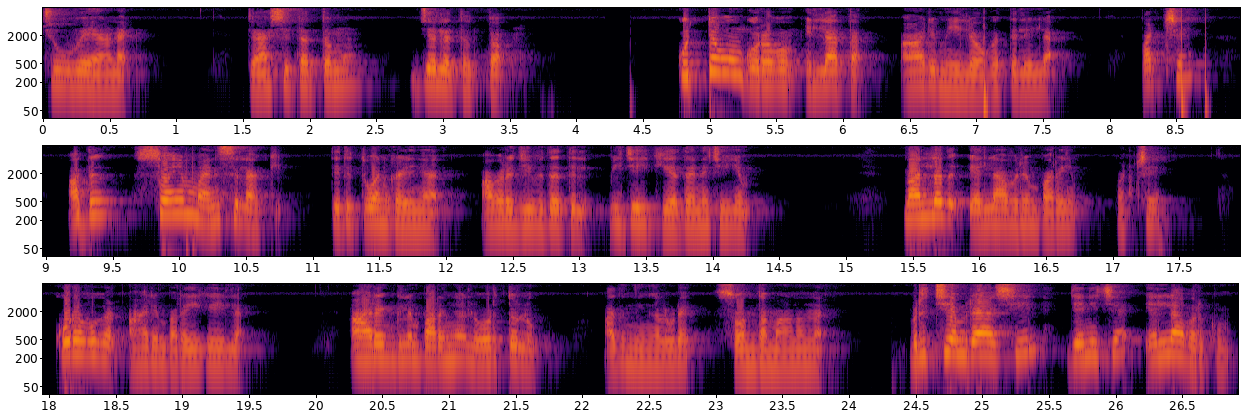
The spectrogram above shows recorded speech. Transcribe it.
ചൊവ്വയാണ്. രാശിതത്വമോ ജലതത്വം? കുറ്റവും കുറവും ഇല്ലാത്ത ആരും ഈ ലോകത്തിലില്ല. പക്ഷെ അത് സ്വയം മനസ്സിലാക്കി തിരുത്തുവാൻ കഴിഞ്ഞാൽ അവരുടെ ജീവിതത്തിൽ വിജയിക്കുക തന്നെ ചെയ്യും. നല്ലത് എല്ലാവരും പറയും. പക്ഷേ കുറവുകൾ ആരും പറയുകയില്ല. ആരെങ്കിലും പറഞ്ഞാൽ ഓർത്തുള്ളൂ അത് നിങ്ങളുടെ സ്വന്തമാണെന്ന്. വൃശ്ചികം രാശിയിൽ ജനിച്ച എല്ലാവർക്കും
